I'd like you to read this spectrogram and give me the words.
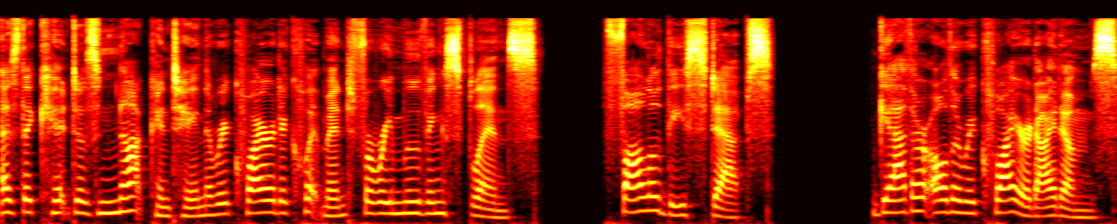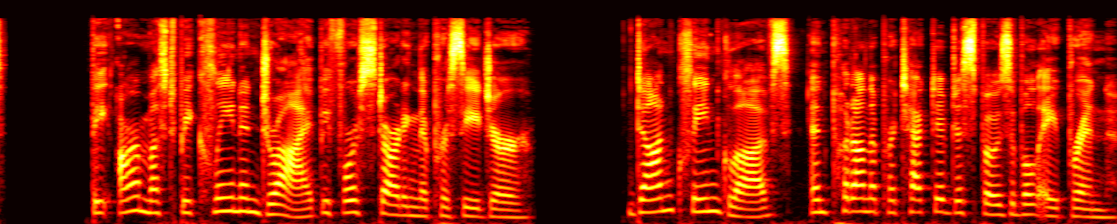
as the kit does not contain the required equipment for removing splints. Follow these steps. Gather all the required items. The arm must be clean and dry before starting the procedure. Don clean gloves and put on the protective disposable apron.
